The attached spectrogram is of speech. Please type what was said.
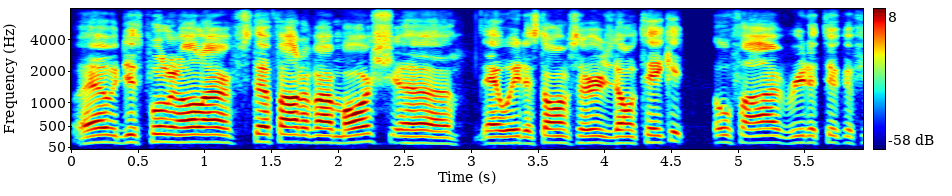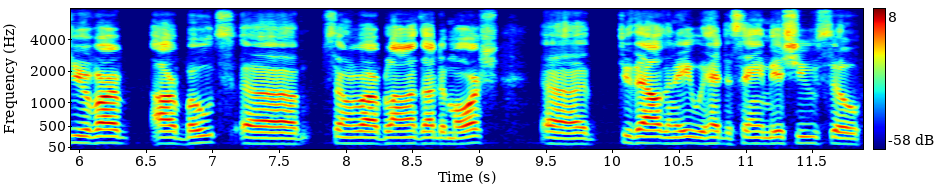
Well, we're just pulling all our stuff out of our marsh. Uh, that way the storm surge don't take it. 05, Rita took a few of our, our boats, uh, some of our blinds out of the marsh. Uh, 2008, we had the same issue. So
